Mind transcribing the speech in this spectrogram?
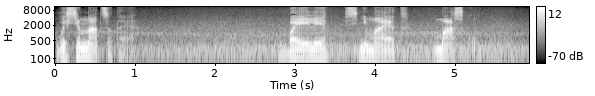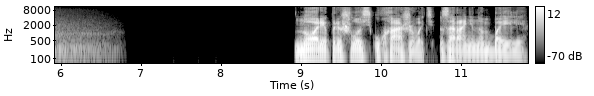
18 Бейли снимает маску. Норе пришлось ухаживать за раненым Бейли.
